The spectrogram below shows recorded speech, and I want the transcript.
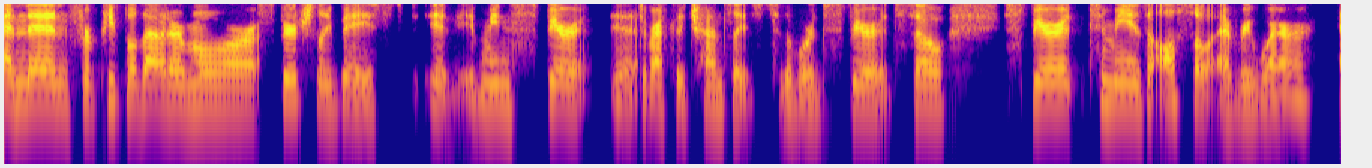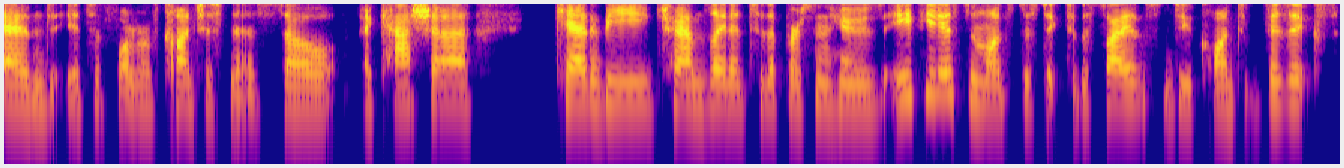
And then for people that are more spiritually based, it, it means spirit. It directly translates to the word spirit. So, spirit to me is also everywhere and it's a form of consciousness. So, Akasha can be translated to the person who's atheist and wants to stick to the science and do quantum physics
